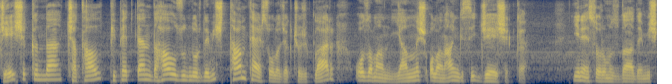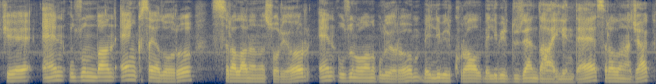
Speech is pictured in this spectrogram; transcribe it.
C şıkkında çatal pipetten daha uzundur demiş. Tam tersi olacak çocuklar. O zaman yanlış olan hangisi? C şıkkı. Yine sorumuzda demiş ki en uzundan en kısaya doğru sıralananı soruyor. En uzun olanı buluyorum. Belli bir kural, belli bir düzen dahilinde sıralanacak.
